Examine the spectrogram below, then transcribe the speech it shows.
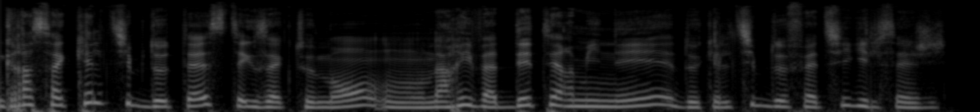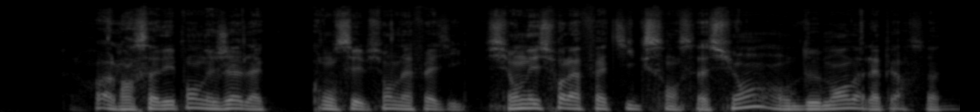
grâce à quel type de test exactement on arrive à déterminer de quel type de fatigue il s'agit? Alors, ça dépend déjà de la conception de la fatigue. Si on est sur la fatigue sensation, on demande à la personne.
